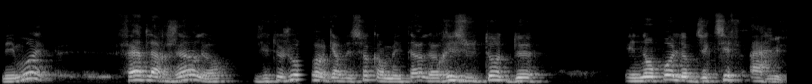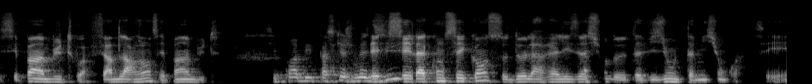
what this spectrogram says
mais moi, faire de l'argent, j'ai toujours regardé ça comme étant le résultat de, et non pas l'objectif à. Oui, c'est pas un but, quoi. Faire de l'argent, c'est pas un but. C'est pas parce que je me dis. C'est la conséquence de la réalisation de ta vision ou de ta mission, quoi. C'est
